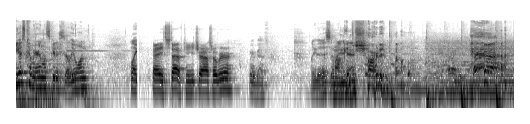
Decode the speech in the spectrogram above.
You guys come here and let's get a silly one? Like, Hey, Steph, can you get your ass over here? where, Beth? Like this, and I'm getting sharded, bro.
